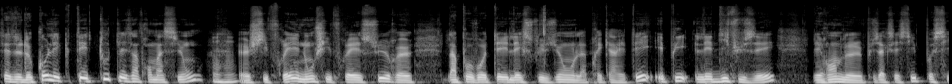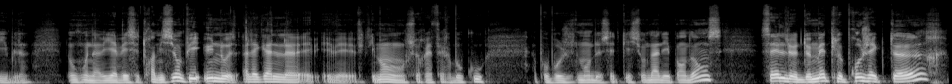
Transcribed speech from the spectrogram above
C'était de collecter toutes les informations, mhm. euh, chiffrées, non chiffrées, sur la pauvreté, l'exclusion, la précarité, et puis les diffuser, les rendre le plus accessible possible. Donc on avait, il y avait ces trois missions. Puis une à laquelle, effectivement, on se réfère beaucoup à propos justement de cette question d'indépendance, celle de mettre le projecteur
